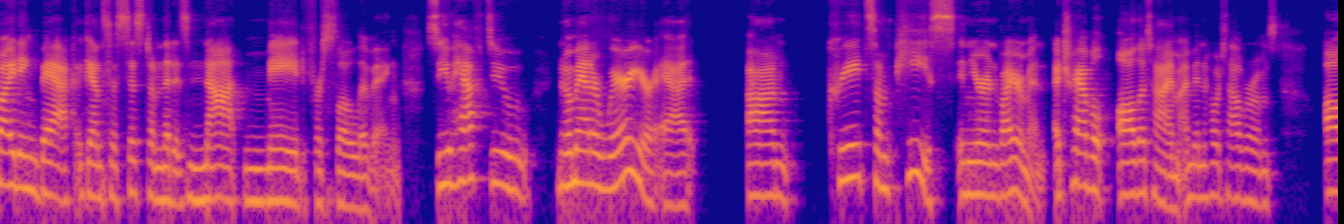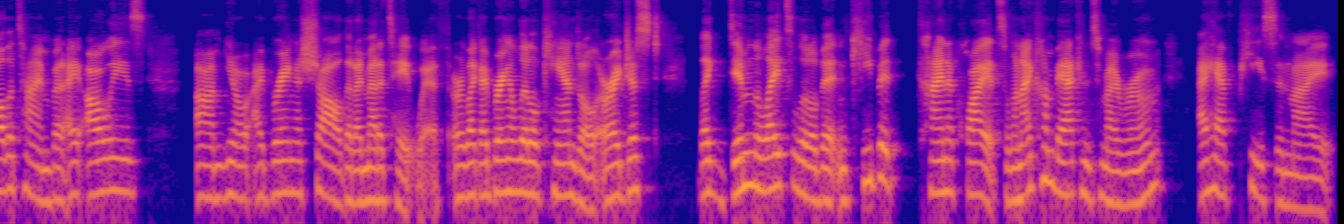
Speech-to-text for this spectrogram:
fighting back against a system that is not made for slow living. So you have to, no matter where you're at, um, create some peace in your environment. I travel all the time. I'm in hotel rooms all the time, but I always, um, you know, I bring a shawl that I meditate with, or like I bring a little candle, or I just like dim the lights a little bit and keep it kind of quiet. So when I come back into my room, I have peace in my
